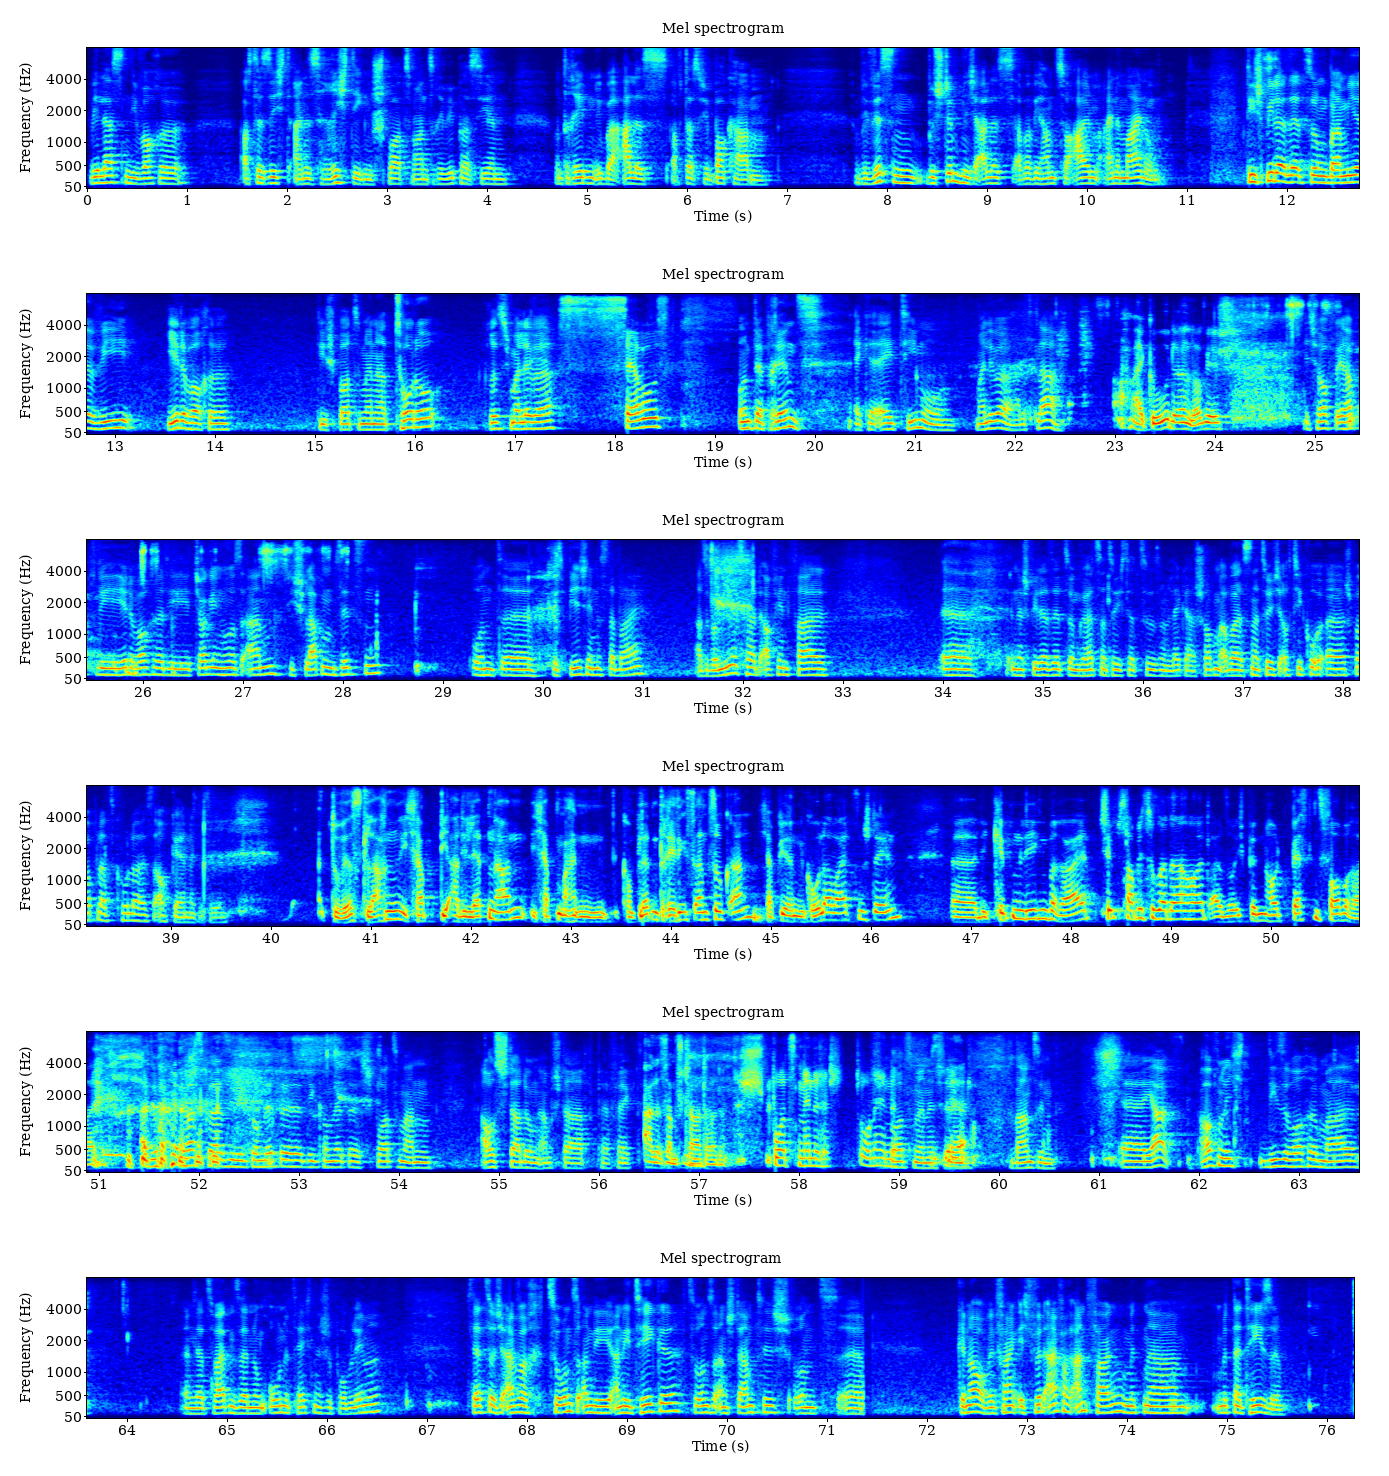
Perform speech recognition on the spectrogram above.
Wir lassen die Woche aus der Sicht eines richtigen Sportsmanns Revue passieren und reden über alles, auf das wir Bock haben. Wir wissen bestimmt nicht alles, aber wir haben zu allem eine Meinung. Die Spielersetzung bei mir wie jede Woche die Sportsmänner Toto, grüß dich mal lieber, Servus. und der Prinz, aka Timo. Mein Lieber, alles klar. Ah, gut, logisch. Ich hoffe, ihr habt wie jede Woche die Jogginghose an, die Schlappen sitzen und äh, das Bierchen ist dabei. Also bei mir ist halt auf jeden Fall äh, in der Spielersitzung gehört es natürlich dazu, so ein lecker Shoppen, aber es ist natürlich auch die Co äh, Sportplatz-Cola ist auch gerne gesehen. Du wirst lachen, ich habe die Adiletten an, ich habe meinen kompletten Trainingsanzug an, ich habe hier einen Cola-Weizen stehen, äh, die Kippen liegen bereit, Chips habe ich sogar da heute, also ich bin heute bestens vorbereitet. Also, du hast quasi die komplette, die komplette Sportsmann-Ausstattung am Start. Perfekt. Alles am Start heute. Sportsmännisch ohne Ende. Sportsmanager. Ja. Wahnsinn. Äh, ja, hoffentlich diese Woche mal in der zweiten Sendung ohne technische Probleme. Setzt euch einfach zu uns an die, an die Theke, zu uns an den Stammtisch und äh, genau, wir fangen, ich würde einfach anfangen mit einer, mit einer These.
